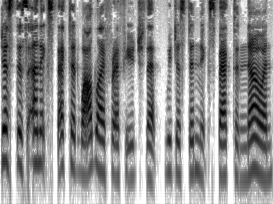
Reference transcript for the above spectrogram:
just this unexpected wildlife refuge that we just didn't expect and know. And,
